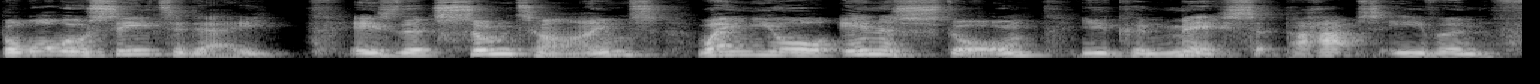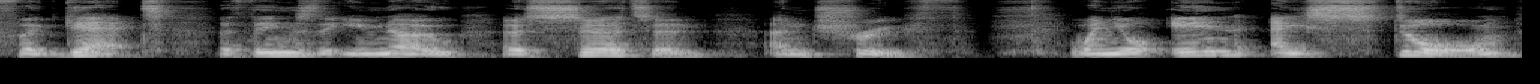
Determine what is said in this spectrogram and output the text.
But what we'll see today is that sometimes when you're in a storm, you can miss, perhaps even forget the things that you know as certain and truth. When you're in a storm,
